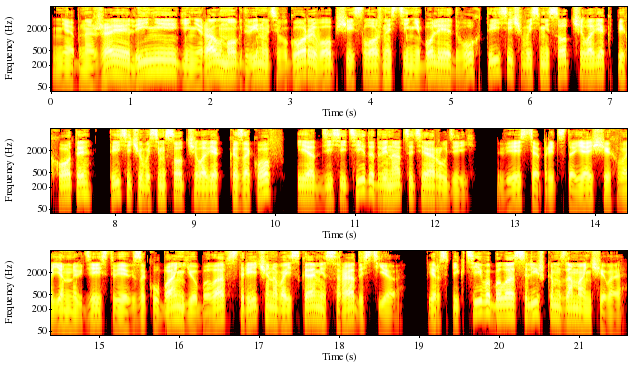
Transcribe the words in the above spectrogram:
Не обнажая линии, генерал мог двинуть в горы в общей сложности не более 2800 человек пехоты, 1800 человек казаков и от 10 до 12 орудий. Весть о предстоящих военных действиях за Кубанью была встречена войсками с радостью. Перспектива была слишком заманчива.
